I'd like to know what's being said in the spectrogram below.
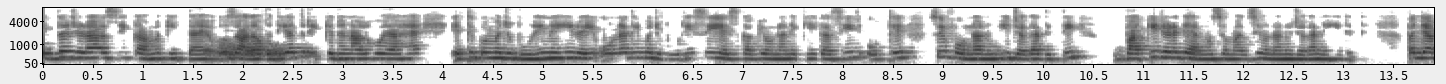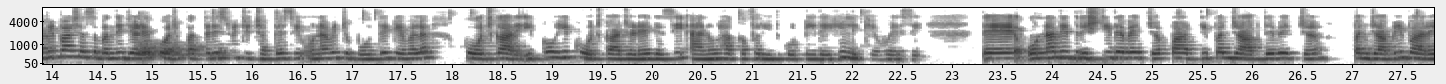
ਇੱਧਰ ਜਿਹੜਾ ਅਸੀਂ ਕੰਮ ਕੀਤਾ ਹੈ, ਉਹ ਜ਼ਿਆਦਾ ਵਧੀਆ ਤਰੀਕੇ ਦੇ ਨਾਲ ਹੋਇਆ ਹੈ। ਇੱਥੇ ਕੋਈ ਮਜਬੂਰੀ ਨਹੀਂ ਰਹੀ। ਉਹਨਾਂ ਦੀ ਮਜਬੂਰੀ ਸੀ ਇਸ ਕਰਕੇ ਉਹਨਾਂ ਨੇ ਕੀ ਕੀਤਾ ਸੀ, ਉੱਥੇ ਸਿਰਫ ਉਹਨਾਂ ਨੂੰ ਹੀ ਜਗ੍ਹਾ ਦਿੱਤੀ। ਬਾਕੀ ਜਿਹੜੇ ਗੈਰ ਮੁਸਲਮਾਨ ਸੀ, ਉਹਨਾਂ ਨੂੰ ਜਗ੍ਹਾ ਨਹੀਂ ਦਿੱਤੀ। ਪੰਜਾਬੀ ਭਾਸ਼ਾ ਸੰਬੰਧੀ ਜਿਹੜੇ ਖੋਜ ਪੱਤਰ ਇਸ ਵਿੱਚ ਛਪੇ ਸੀ, ਉਹਨਾਂ ਵਿੱਚ ਬਹੁਤੇ ਕੇਵਲ ਖੋਜਕਾਰ, ਇੱਕੋ ਹੀ ਖੋਜਕਾਰ ਜਿਹੜੇ ਹੈਗੇ ਸੀ ਐਨੂਲ ਹੱਕ ਫਰੀਦਕੋਟੀ ਦੇ ਹੀ ਲਿਖੇ ਹੋਏ ਸੀ। ਤੇ ਉਹਨਾਂ ਦੀ ਦ੍ਰਿਸ਼ਟੀ ਦੇ ਵਿੱਚ ਭਾਰਤੀ ਪੰਜਾਬ ਦੇ ਵਿੱਚ ਪੰਜਾਬੀ ਬਾਰੇ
